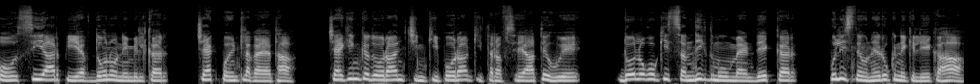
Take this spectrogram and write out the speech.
और सीआरपीएफ दोनों ने मिलकर चेक पॉइंट लगाया था। चेकिंग के दौरान चिंकीपोरा की तरफ़ से आते हुए दो लोगों की संदिग्ध मूवमेंट देखकर पुलिस ने उन्हें रुकने के लिए कहा,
